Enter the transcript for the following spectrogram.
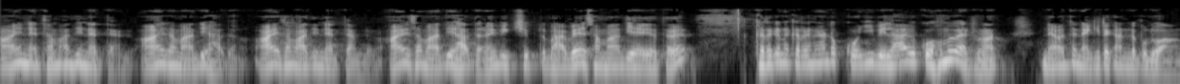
ආයෙ නැත් සමාධිය නැත්නම් ආයෙ සමාධිය හදනවා. ආයෙ සමාධිය නැත්නම් ආයෙ සමාධිය හදනවා. වික්ෂිප්ත භාවය සමාධියයි අතර කරගෙන කරගෙන යනකොට කොයි වෙලාවෙ කොහොම වැටුණත් නැවත නැගිට ගන්න පුළුවන්.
